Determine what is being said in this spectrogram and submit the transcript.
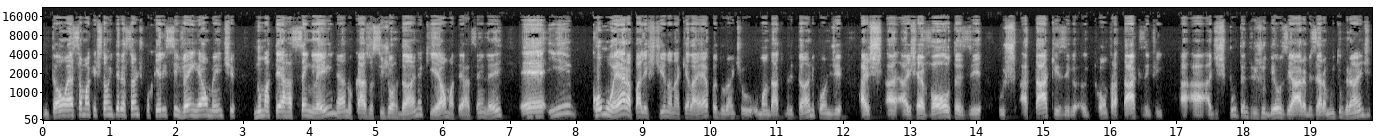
Então, essa é uma questão interessante, porque eles se veem realmente numa terra sem lei, né? no caso a Cisjordânia, que é uma terra sem lei, é, e como era a Palestina naquela época, durante o, o mandato britânico, onde as, as revoltas e os ataques e contra-ataques, enfim, a, a, a, disputa entre judeus e árabes era muito grande.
